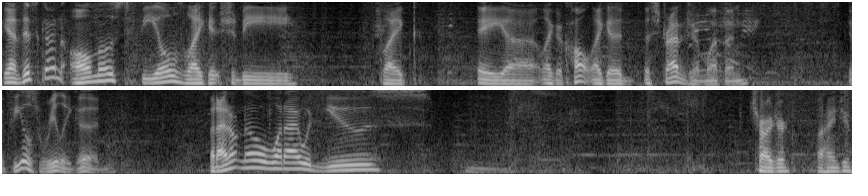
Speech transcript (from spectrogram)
Yeah, this gun almost feels like it should be like a uh, like a call like a, a stratagem weapon. It feels really good. But I don't know what I would use. Hmm. Charger behind you.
